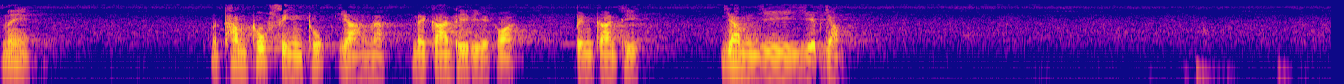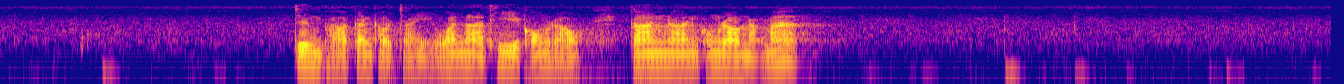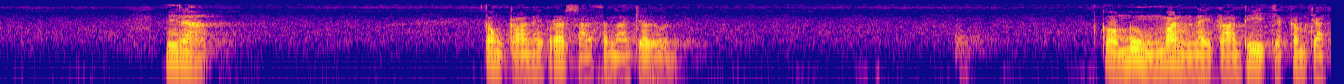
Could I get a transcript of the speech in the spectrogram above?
นี่ มันทำทุกสิ่งทุกอย่างนะในการที่ดีกว่า เป็นการที่ย่ำยีเหยียบย่ำจึงพากันเข้าใจว่าหน้าที่ของเรา การงานของเราหนักมาก นี่แหละต้องการให้พระศาสนาเจริญ ก็มุ่งมั่นในการที่จะกำจัด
